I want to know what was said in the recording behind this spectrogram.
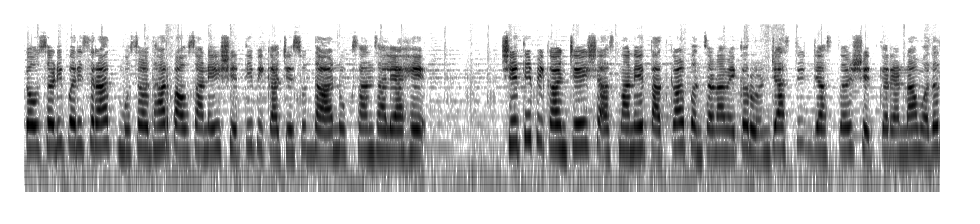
कौसडी परिसरात मुसळधार पावसाने शेती पिकाचे सुद्धा नुकसान झाले आहे. शेती पिकांचे शासनाने तात्काळ पंचनामे करून जास्तीत जास्त शेतकऱ्यांना मदत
